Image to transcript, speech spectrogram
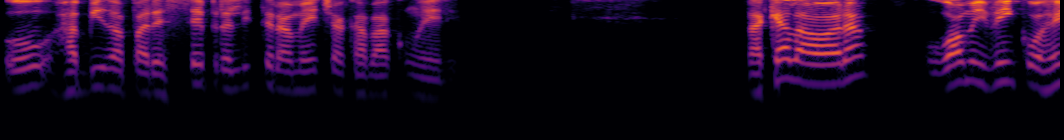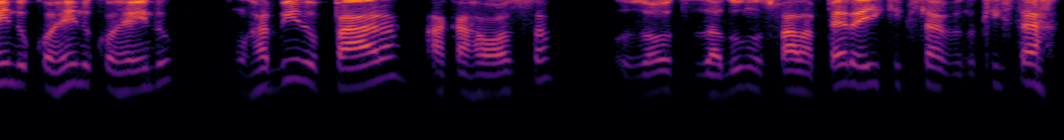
o rabino aparecer para literalmente acabar com ele. Naquela hora, o homem vem correndo, correndo, correndo. O rabino para a carroça. Os outros alunos falam: Peraí, que que está, que está,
